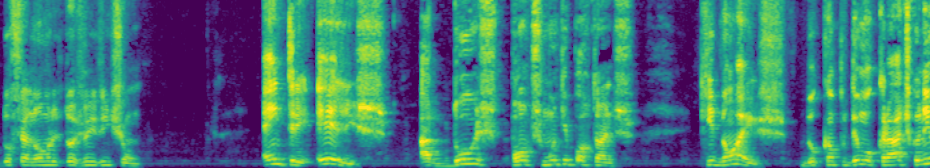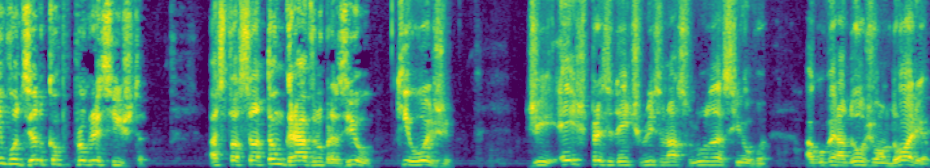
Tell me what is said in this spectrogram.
do fenômeno de 2021. Entre eles, há dois pontos muito importantes que nós, do campo democrático, nem vou dizer do campo progressista, a situação é tão grave no Brasil que hoje, de ex-presidente Luiz Inácio Lula da Silva a governador João Dória,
